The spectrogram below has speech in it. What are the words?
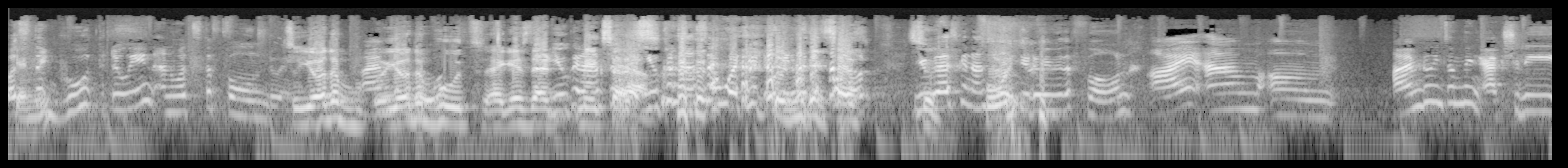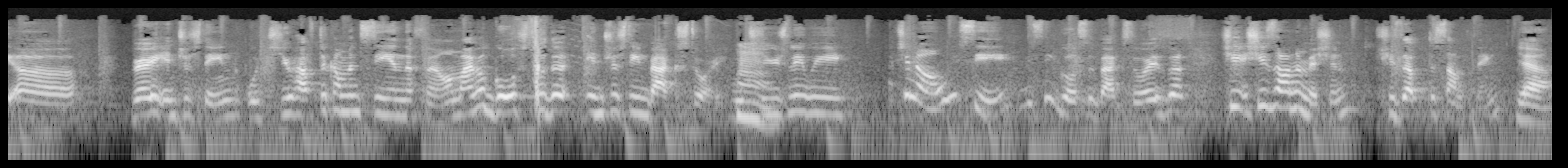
What's Can the we? booth doing and what's the phone doing? So you're the I'm you're the the booth. booth. I guess that you can makes answer. us. You can answer what you're doing It with the makes phone. us- You so, guys can answer phone? what you're doing with the phone. I am. Um, I'm doing something actually uh, very interesting, which you have to come and see in the film. I'm a ghost with an interesting backstory, which Hmm. usually we, but you know, we see we see ghosts with backstories, but she, she's on a mission. She's up to something, yeah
